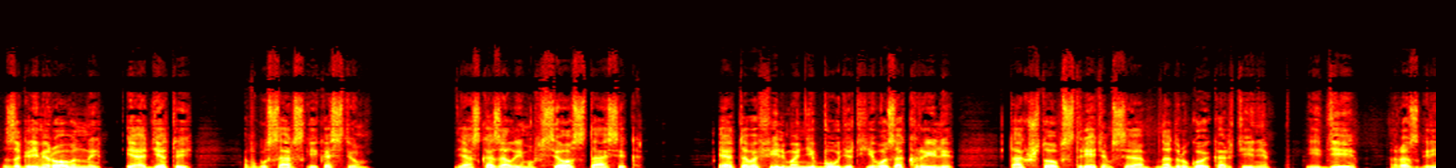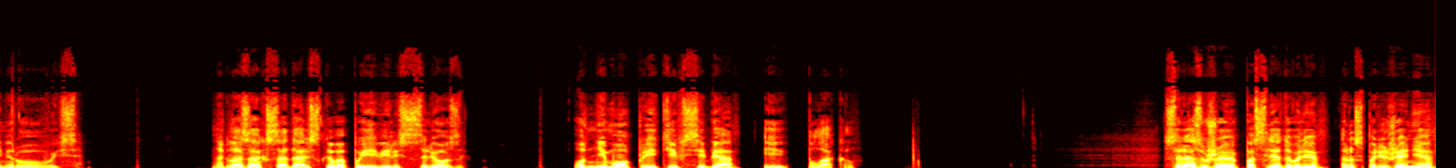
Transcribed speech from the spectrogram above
загримированный и одетый в гусарский костюм. Я сказал ему, все, Стасик, этого фильма не будет, его закрыли, так что встретимся на другой картине. Иди, разгримировывайся. На глазах Садальского появились слезы. Он не мог прийти в себя и плакал. Сразу же последовали распоряжения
